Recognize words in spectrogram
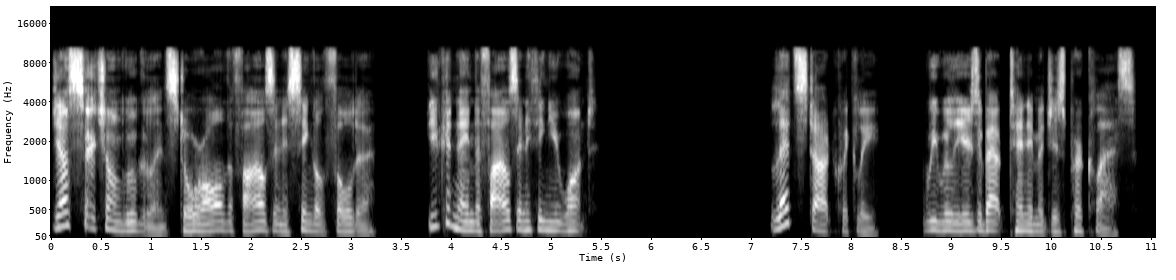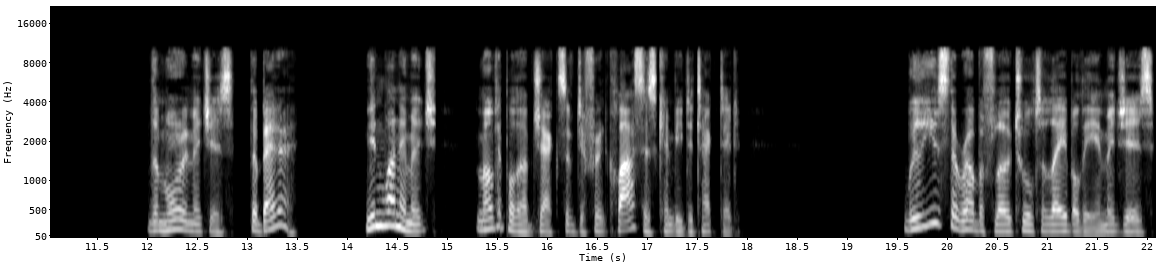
Just search on Google and store all the files in a single folder. You can name the files anything you want. Let's start quickly. We will use about 10 images per class. The more images, the better. In one image, multiple objects of different classes can be detected. We'll use the RoboFlow tool to label the images.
